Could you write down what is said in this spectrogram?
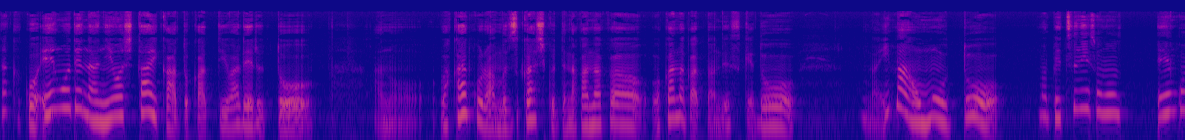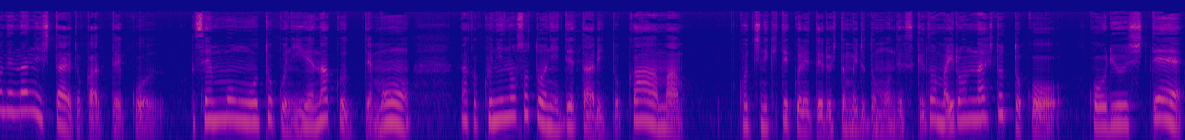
なんかこう英語で何をしたいかとかって言われるとあの若い頃は難しくてなかなか分かんなかったんですけど、まあ、今思うと、まあ、別にその英語で何したいとかってこう専門を特に言えなくってもなんか国の外に出たりとか、まあ、こっちに来てくれてる人もいると思うんですけど、まあ、いろんな人とこう交流して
